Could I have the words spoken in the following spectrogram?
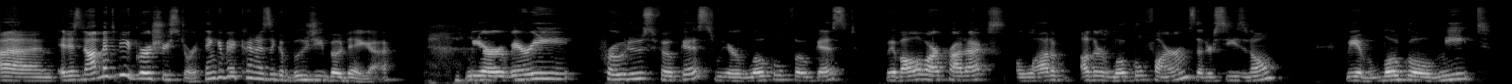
Um, it is not meant to be a grocery store. Think of it kind of as like a bougie bodega. we are very produce focused. We are local focused. We have all of our products, a lot of other local farms that are seasonal. We have local meat,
